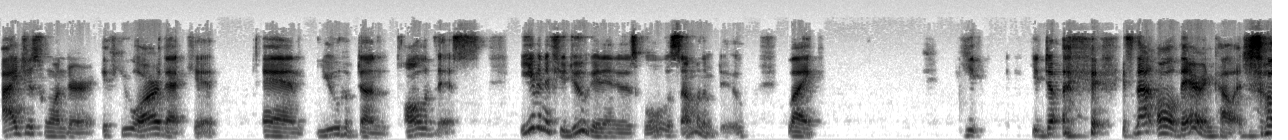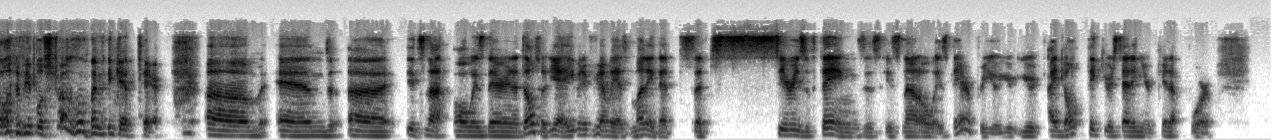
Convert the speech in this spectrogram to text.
i just wonder if you are that kid and you have done all of this even if you do get into the school some of them do like you don't it's not all there in college. So a lot of people struggle when they get there. Um, and uh, it's not always there in adulthood. Yeah even if your family has money that such series of things is, is not always there for you. You're, you're i don't think you're setting your kid up for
